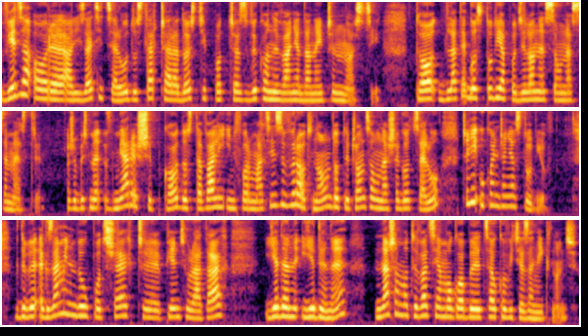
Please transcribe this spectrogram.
Wiedza o realizacji celu dostarcza radości podczas wykonywania danej czynności. To dlatego studia podzielone są na semestry. Żebyśmy w miarę szybko dostawali informację zwrotną dotyczącą naszego celu, czyli ukończenia studiów. Gdyby egzamin był po trzech czy pięciu latach, jeden jedyny, nasza motywacja mogłaby całkowicie zaniknąć.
